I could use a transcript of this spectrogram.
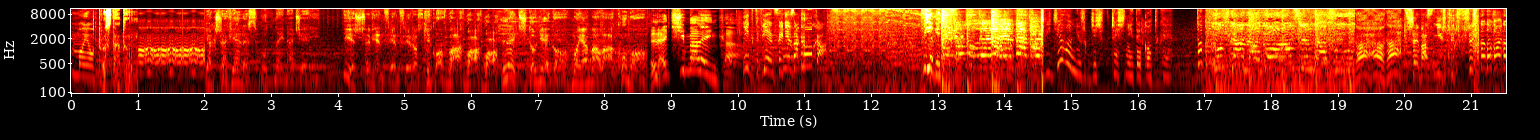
moją... Prostatą. Jakże wiele smutnej nadziei. I jeszcze więcej rozkiepów. Leć do niego, moja mała Akumo. Leci maleńka! Nikt więcej nie zakrucha! Widziałam już gdzieś wcześniej tę kotkę. Aha, a, trzeba zniszczyć wszystko do wojny,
